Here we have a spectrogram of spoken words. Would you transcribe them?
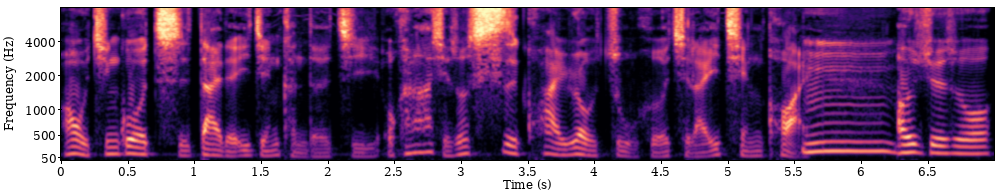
然后我经过池袋的一间肯德基，我看到他写说四块肉组合起来一千块，嗯，然后我就觉得说，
